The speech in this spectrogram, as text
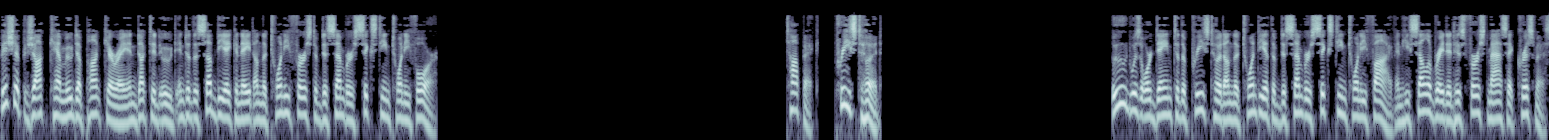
Bishop Jacques Camus de Pontcarré inducted Eudes into the subdiaconate on 21 December 1624. Priesthood Eudes was ordained to the priesthood on 20 December 1625 and he celebrated his first Mass at Christmas.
